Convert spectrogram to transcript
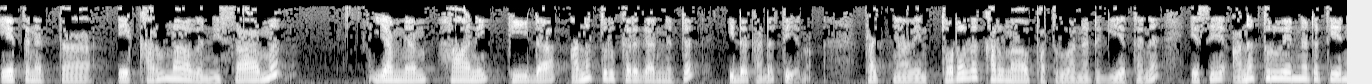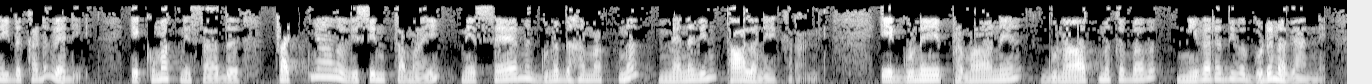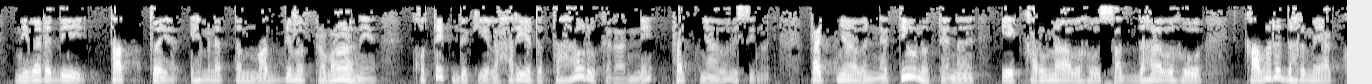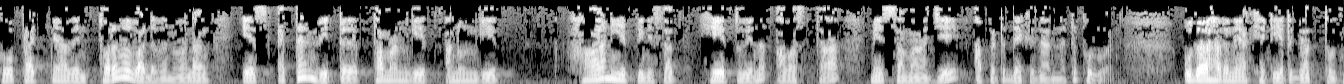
ඒතනත්තා ඒ කරුණාව නිසාම යම් යම් හානි පීඩා අනතුරු කරගන්නට ඉඩකඩ තියෙනවා. ප්‍රඥාවෙන් තොරව කරුණාව පතුරවන්නට ගිය තැන එසේ අනතුරු වෙන්නට තියෙන ඉඩකඩ වැඩි. ඒ කුමක් නිසාද ප්‍රඥාව විසින් තමයි මේ සෑම ಗುಣධමයක්ම මනවින් පාලනය කරන්නේ. ඒ ගුණයේ ප්‍රමාණය ගුණාත්මක බව නිවැරදිව ගොඩනගන්නේ නිවැරදි తত্ত্বය එහෙම නැත්නම් මධ්‍යම ප්‍රමාණය කොතෙක්ද කියලා හරියට තහවුරු කරන්නේ ප්‍රඥාව විසිනුයි ප්‍රඥාව නැති තැන ඒ කරුණාව හෝ සද්ධාව හෝ කවර ධර්මයක් හෝ ප්‍රඥාවෙන් තොරව වඩවනවා නම් ඒ ඇතැම් විට Tamangeet අනුන්ගේත් හානිය පිණිසත් හේතු වෙන අවස්ථා මේ සමාජයේ අපට දැක ගන්නට පුළුවන්. උදාහරණයක් හැටියට ගත්තොත්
